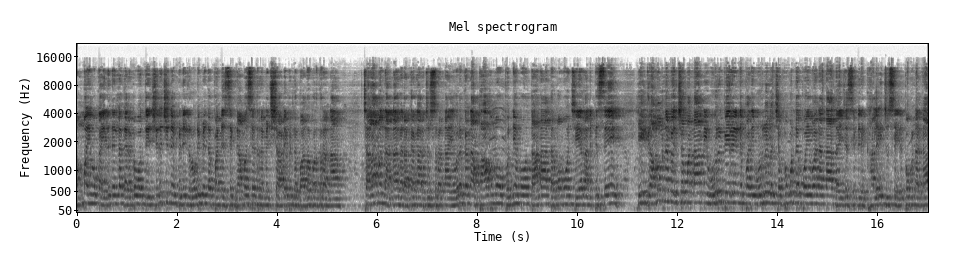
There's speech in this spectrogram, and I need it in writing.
అమ్మాయి ఒక ఐదు నెలల గర్భవతి చిన్న చిన్న బిడ్డలు రోడ్డు మీద పండిస్తే గ్రామ సెంటర్ నుంచి ఆడబిడ్డ బాధపడతారన్నా చాలా మంది అన్నగారు అక్కగారు చూస్తారన్నా ఎవరికన్నా పాపమో పుణ్యమో దాన ధర్మమో చేయాలనిపిస్తే ఈ గ్రామం నమ్మి వచ్చామన్నా మీ ఊరి పేరు నేను పది ఊర్లలో చెప్పకుండా పోయేవానన్నా దయచేసి మీరు కాలేజ్ చూసి వెళ్ళిపోకుండా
